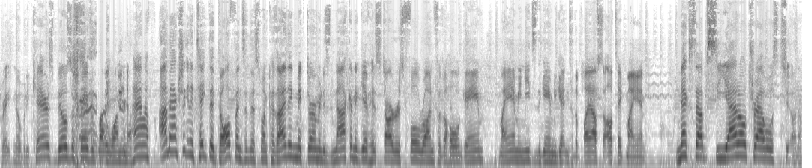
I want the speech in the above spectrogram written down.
Great. Nobody cares. Bills are favored by one and a half. I'm actually going to take the Dolphins in this one because I think McDermott is not going to give his starters full run for the whole game. Miami needs the game to get into the playoffs, so I'll take Miami. Next up, Seattle travels to, oh no,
